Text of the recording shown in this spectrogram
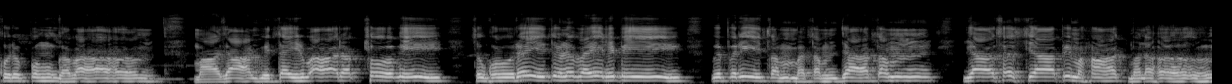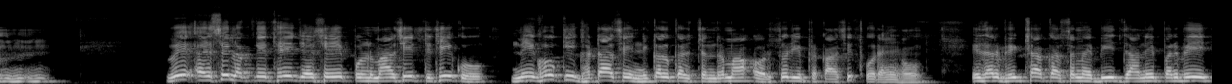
कुरुपुंगवा माजान्वितर्वा रक्षो भी, सुघोर दृढ़वैरिभि विपरीतम मतम जातम व्यास्यापि महात्मन। वे ऐसे लगते थे जैसे पूर्णमासी तिथि को मेघों की घटा से निकलकर चंद्रमा और सूर्य प्रकाशित हो रहे हों। इधर भिक्षा का समय बीत जाने पर भी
